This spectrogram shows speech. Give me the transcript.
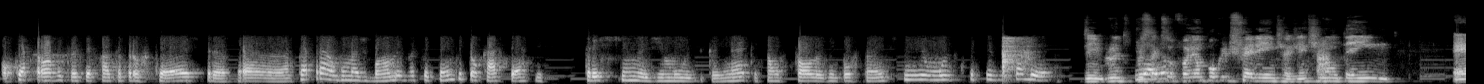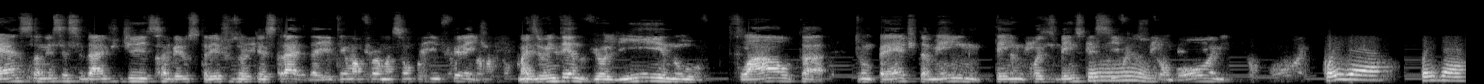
qualquer prova que você faça para orquestra, para até para algumas bandas você tem que tocar certos trechinhos de músicas, né? Que são solos importantes que o músico precisa saber. Sim, para o saxofone eu... é um pouco diferente. A gente não tem essa necessidade de saber os trechos orquestrais. Daí tem uma formação um pouquinho diferente. Mas eu entendo, violino, flauta, trompete também tem coisas bem específicas, Sim. trombone. Pois é, pois é.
